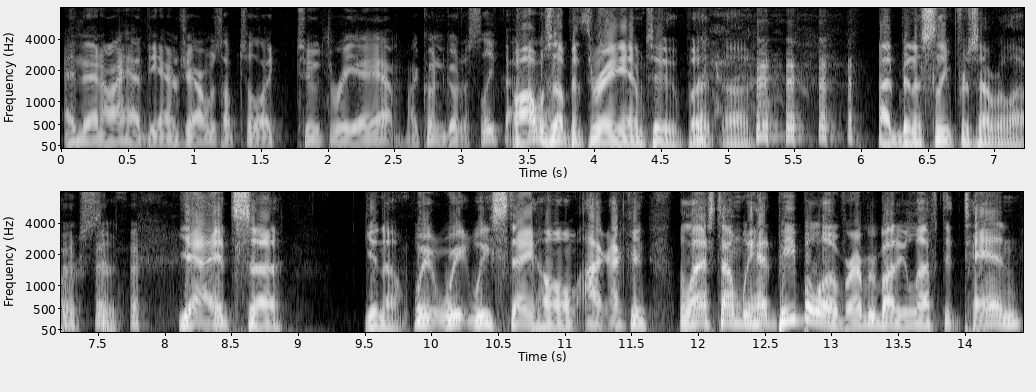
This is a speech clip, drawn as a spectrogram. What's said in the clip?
And then I had the energy. I was up till like 2, 3 a.m. I couldn't go to sleep. Well, I was up at 3 a.m. too, but uh, I'd been asleep for several hours. So. Yeah, it's uh, you know, we, we, we stay home. I, I can. The last time we had people over, everybody left at 10.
